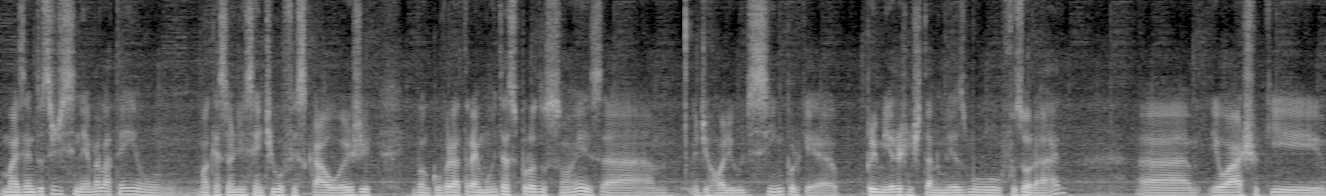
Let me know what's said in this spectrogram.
Mas a indústria de cinema ela tem um, uma questão de incentivo fiscal hoje. Vancouver atrai muitas produções uh, de Hollywood, sim, porque é, primeiro a gente está no mesmo fuso horário. Uh, eu acho que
